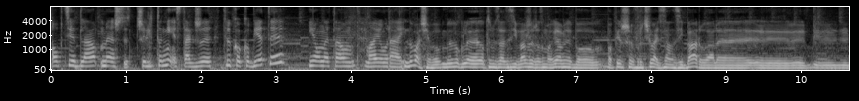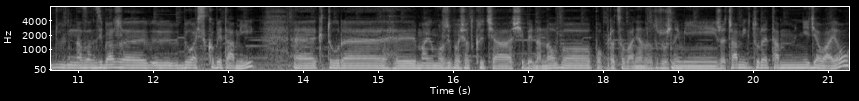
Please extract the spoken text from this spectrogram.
opcje dla mężczyzn, czyli to nie jest tak, że tylko kobiety i one tam mają raj. No właśnie, bo my w ogóle o tym Zanzibarze rozmawiamy, bo po pierwsze wróciłaś z Zanzibaru, ale y, y, na Zanzibarze y, byłaś z kobietami, e, które mają możliwość odkrycia siebie na nowo, popracowania nad różnymi rzeczami, które tam nie działają,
